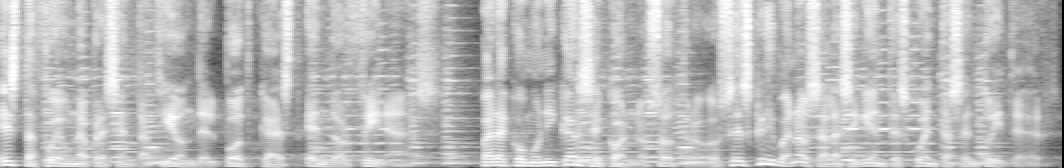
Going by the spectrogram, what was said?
Esta fue una presentación del podcast Endorfinas. Para comunicarse con nosotros, escríbanos a las siguientes cuentas en Twitter.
